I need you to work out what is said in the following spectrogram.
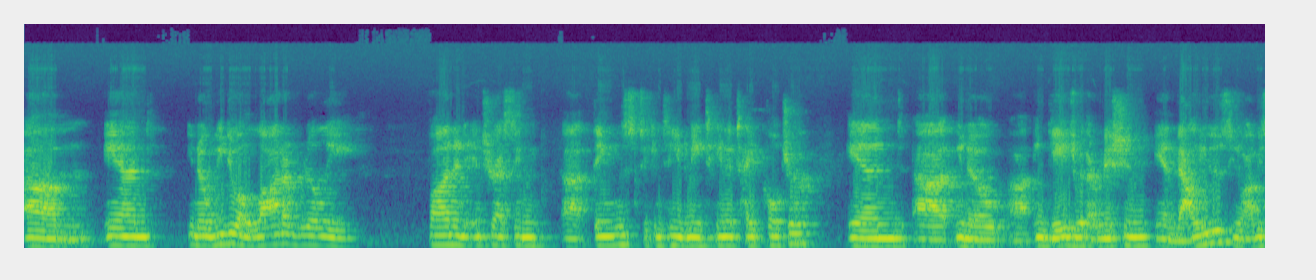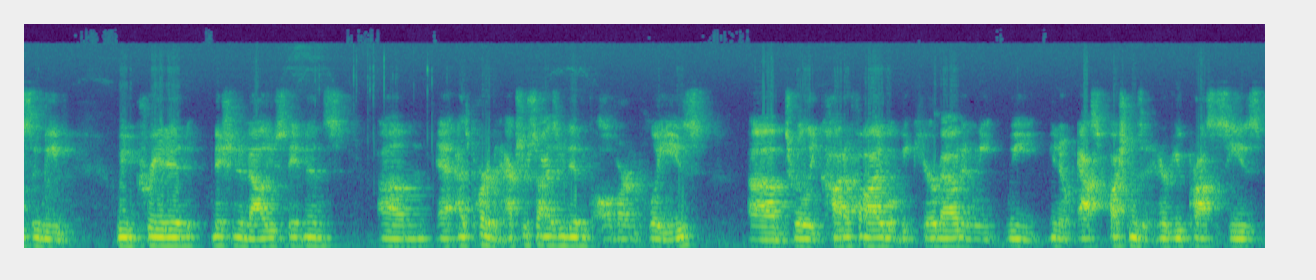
Um, and, you know, we do a lot of really fun and interesting uh, things to continue to maintain a tight culture and, uh, you know, uh, engage with our mission and values. You know, obviously we've, we've created mission and value statements um, as part of an exercise we did with all of our employees um, to really codify what we care about, and we we you know ask questions and interview processes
